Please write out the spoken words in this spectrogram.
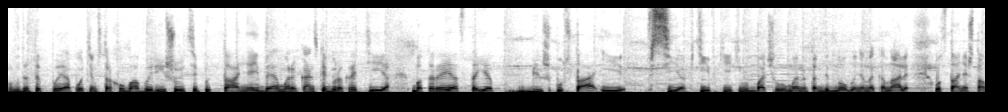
в ДТП, потім страхова вирішує ці питання, йде американська бюрократія, батарея стає більш пуста, і всі автівки, які ви бачили у мене там відновлення на каналі, остання ж там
